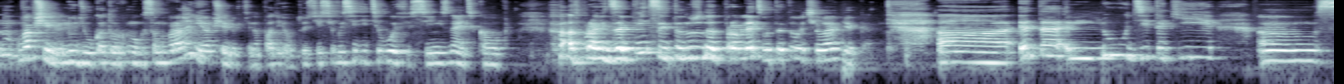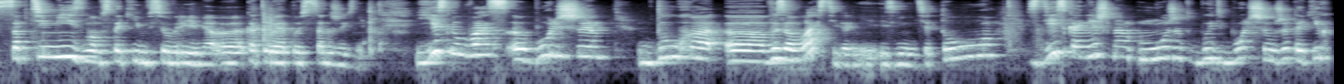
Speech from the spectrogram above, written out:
ну, вообще люди, у которых много самовыражений, вообще легкие на подъем. То есть, если вы сидите в офисе и не знаете, кого отправить за пиццей, то нужно отправлять вот этого человека. А, это люди такие эм, с оптимизмом, с таким все время, э, которые относятся к жизни. Если у вас э, больше духа э, вызова власти, вернее, извините, то здесь, конечно, может быть больше уже таких,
